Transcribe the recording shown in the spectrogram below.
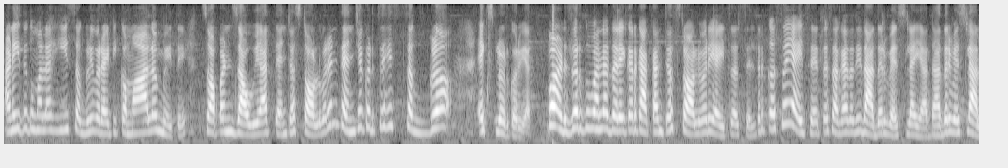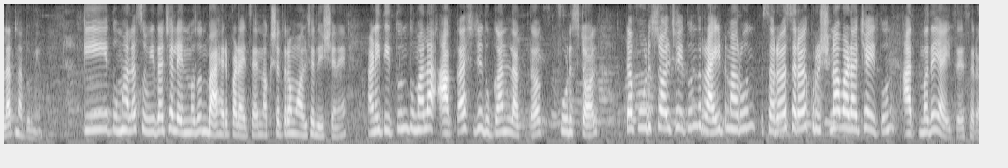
आणि इथे तुम्हाला ही सगळी व्हरायटी कमाल मिळते. सो आपण जाऊयात त्यांच्या स्टॉलवर आणि त्यांच्याकडचं हे सगळं एक्सप्लोर करूयात. पण जर तुम्हाला दरेकर काकांच्या स्टॉलवर यायचं असेल तर कसं यायचं आहे तर सगळ्यात आधी दादर वेस्टला या. दादर वेस्टला आलात ना तुम्ही? की तुम्हाला सुविधाच्या लेनमधून बाहेर पडायचं आहे नक्षत्र मॉलच्या दिशेने. आणि तिथून तुम्हाला आकाश जे दुकान लागतं फूड स्टॉल त्या फूड स्टॉलच्या इथून राईट मारून सरळ सरळ कृष्णावाडाच्या इथून आतमध्ये यायचं आहे सरळ.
